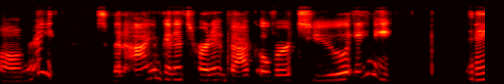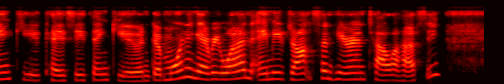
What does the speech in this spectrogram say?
All right, so then I am going to turn it back over to Amy. Thank you, Casey. Thank you. And good morning, everyone. Amy Johnson here in Tallahassee.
